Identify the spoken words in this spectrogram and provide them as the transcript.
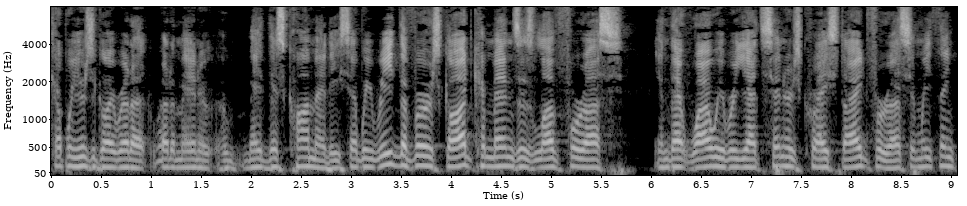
a couple years ago, I read a, read a man who, who made this comment. He said, We read the verse, God commends his love for us in that while we were yet sinners, Christ died for us. And we think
